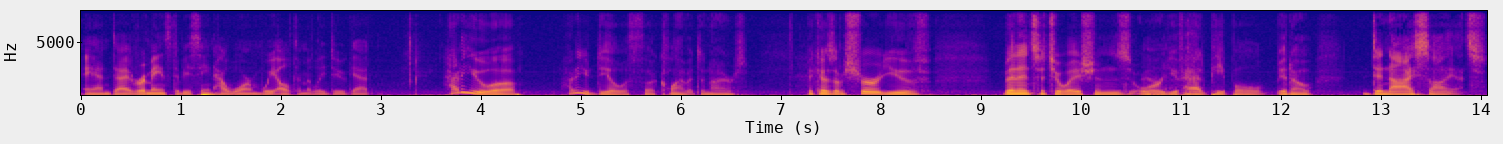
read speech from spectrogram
and uh, it remains to be seen how warm we ultimately do get. How do you uh, how do you deal with uh, climate deniers? Because I'm sure you've been in situations or Uh. you've had people, you know, deny science,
